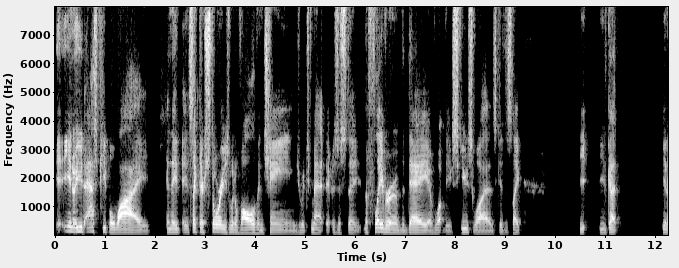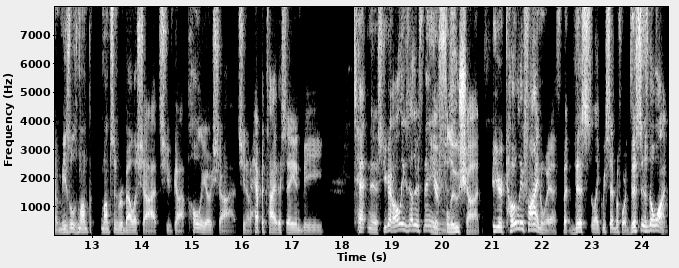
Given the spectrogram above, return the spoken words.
you know, you'd ask people why and they it's like their stories would evolve and change which meant it was just the the flavor of the day of what the excuse was because it's like you, you've got you know measles mump, mumps and rubella shots you've got polio shots you know hepatitis a and b tetanus, you got all these other things. Your flu shot. you're totally fine with, but this, like we said before, this is the one,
